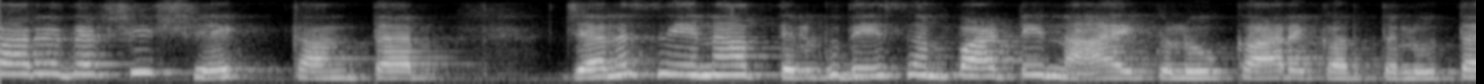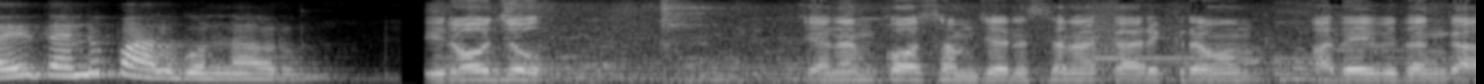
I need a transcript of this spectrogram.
కార్యదర్శి షేక్ కంతర్ జనసేన తెలుగుదేశం పార్టీ నాయకులు కార్యకర్తలు తదితరులు పాల్గొన్నారు. ఈరోజు జనం కోసం జనసేన కార్యక్రమం అదేవిధంగా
